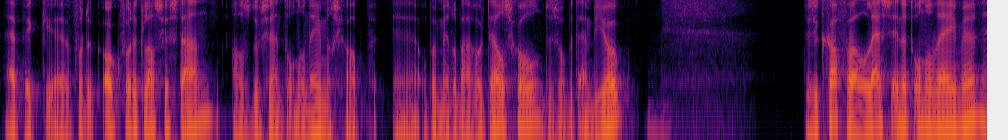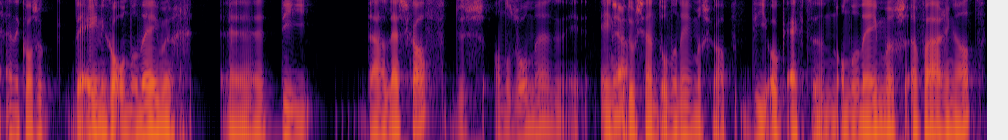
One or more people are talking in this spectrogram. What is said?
heb ik voor de, ook voor de klas gestaan als docent ondernemerschap op een middelbare hotelschool, dus op het MBO. Dus ik gaf wel les in het ondernemen en ik was ook de enige ondernemer eh, die daar les gaf. Dus andersom, hè, enige Ja. docent ondernemerschap die ook echt een ondernemerservaring had.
